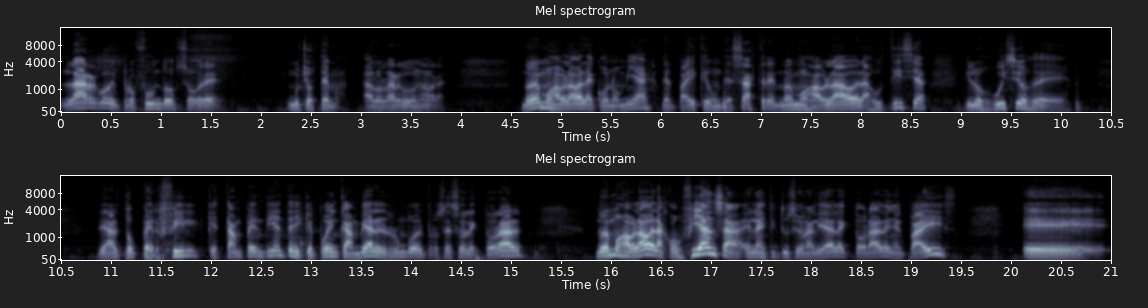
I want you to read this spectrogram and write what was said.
largo y profundo sobre muchos temas a lo largo de una hora. No hemos hablado de la economía del país, que es un desastre. No hemos hablado de la justicia y los juicios de, alto perfil que están pendientes y que pueden cambiar el rumbo del proceso electoral. No hemos hablado de la confianza en la institucionalidad electoral en el país. Eh,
